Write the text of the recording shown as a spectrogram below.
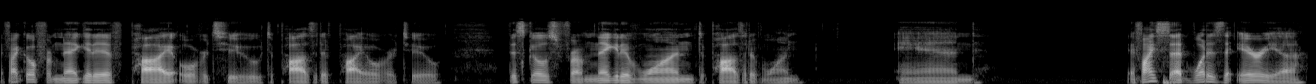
if I go from negative pi over 2 to positive pi over 2, this goes from negative 1 to positive 1. And if I said, what is the area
